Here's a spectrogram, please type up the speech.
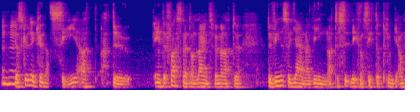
Mhm. Jag skulle kunna se att, att du inte ett online-spel men att du du vill så gärna vinna att du liksom sitter och pluggar.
